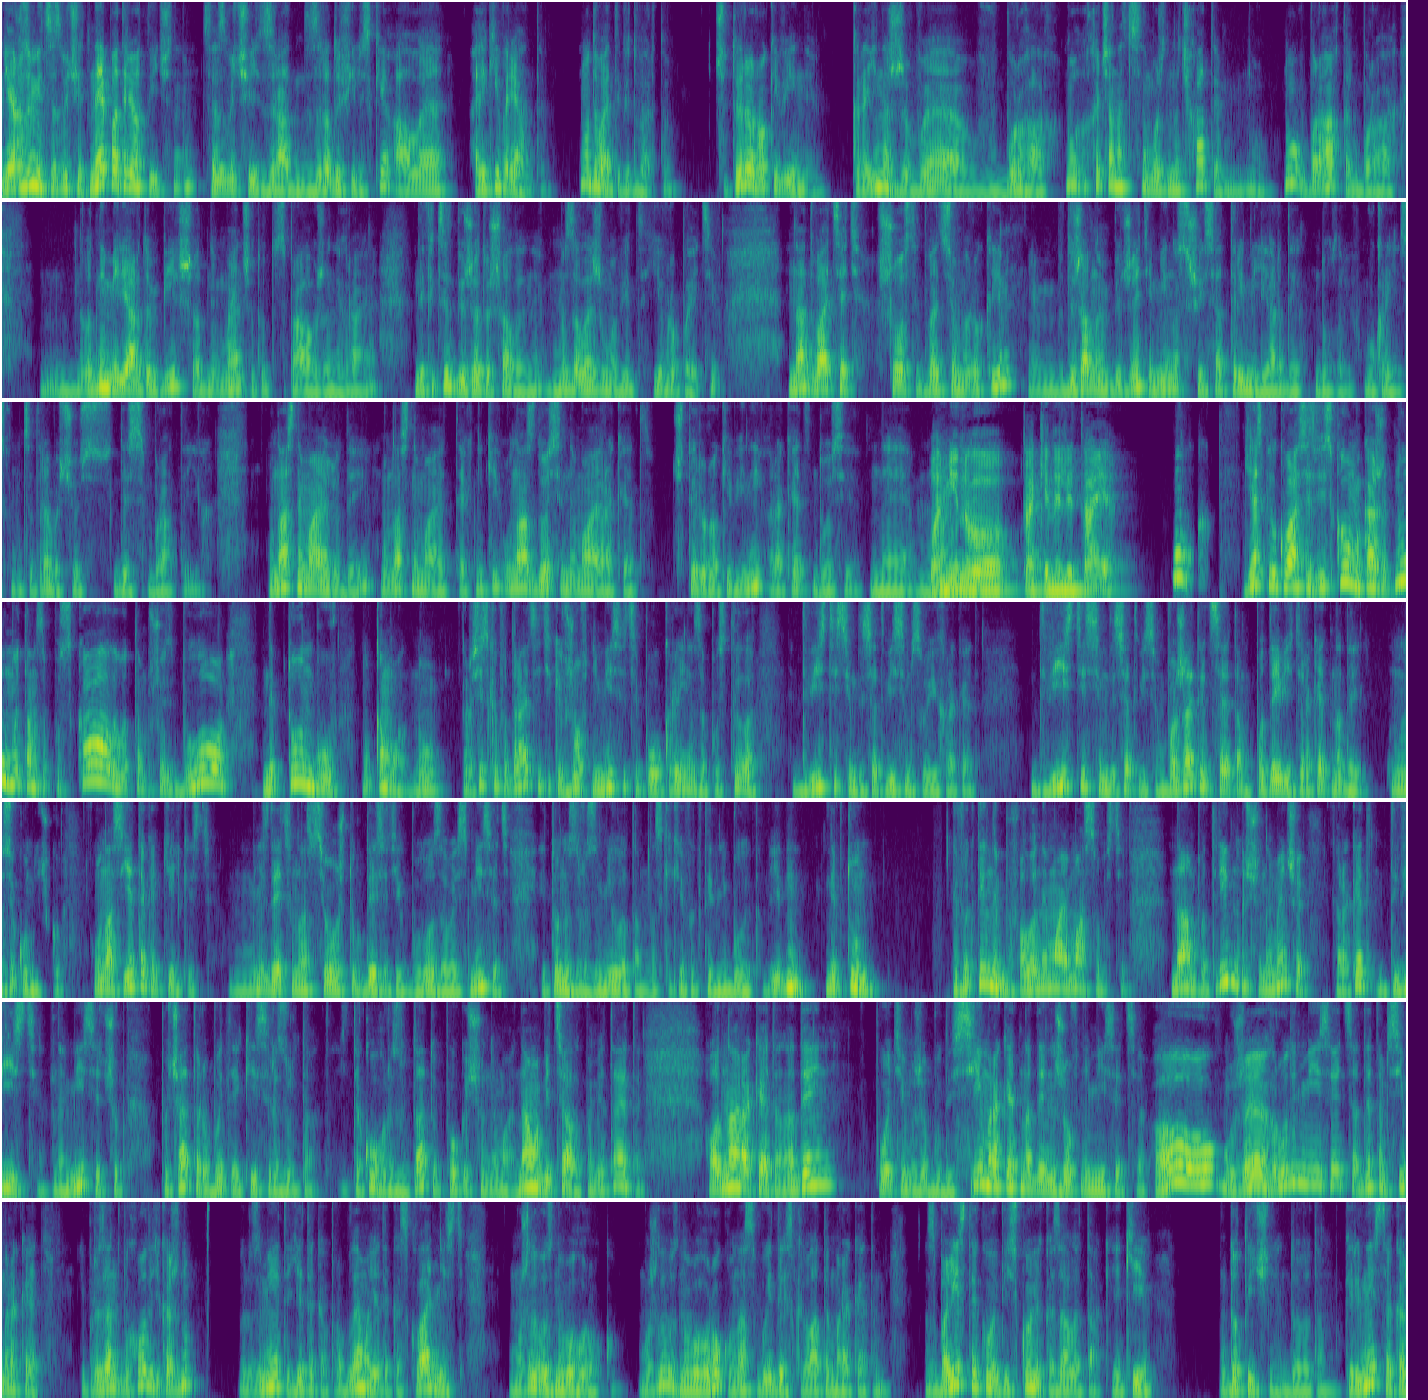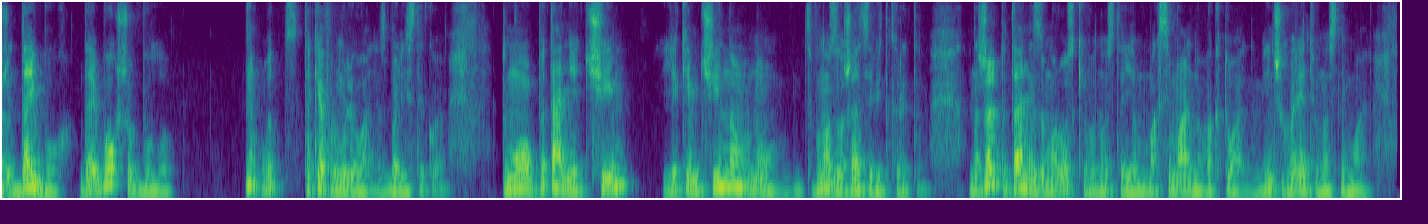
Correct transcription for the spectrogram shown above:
Я розумію, це звучить не патріотично, це звучить зрад... зрадофільськи, але а які варіанти? Ну, давайте відверто. Чотири роки війни. Країна живе в боргах. Ну, хоча на це можна начхати. Ну, ну, в боргах так в боргах. Одним мільярдом більше, одним менше, тут справа вже не грає. Дефіцит бюджету шалений. Ми залежимо від європейців. На 26-27 роки ем, в державному бюджеті мінус 63 мільярди доларів в українському. Це треба щось десь брати їх. У нас немає людей, у нас немає техніки, у нас досі немає ракет. Чотири роки війни ракет досі немає. Фламінго так і не літає. Ну, я спілкувався з військовими, кажуть, ну ми там запускали, от там щось було, Нептун був. Ну камон, ну Російська Федерація тільки в жовтні місяці по Україні запустила 278 своїх ракет. 278. Вважайте це там по 9 ракет на день. Ну, на секундочку. У нас є така кількість. Мені здається, у нас всього штук 10 їх було за весь місяць, і то не зрозуміло там наскільки ефективні були там. І, ну, Нептун ефективний був, але немає масовості. Нам потрібно щонайменше ракет 200 на місяць, щоб почати робити якийсь результат. І такого результату поки що немає. Нам обіцяли, пам'ятаєте, одна ракета на день, потім вже буде 7 ракет на день жовтня місяця. Оу, вже грудень місяць, а де там 7 ракет? І президент виходить і каже: ну, розумієте, є така проблема, є така складність. Можливо, з Нового року. Можливо, з Нового року у нас вийде з крилатими ракетами. З балістикою військові казали так, які дотичні до там керівництва кажуть: дай Бог, дай Бог, щоб було. Ну, от таке формулювання з балістикою. Тому питання чим, яким чином, ну, воно залишається відкритим. На жаль, питання заморозки воно стає максимально актуальним. Інших варіантів у нас немає.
